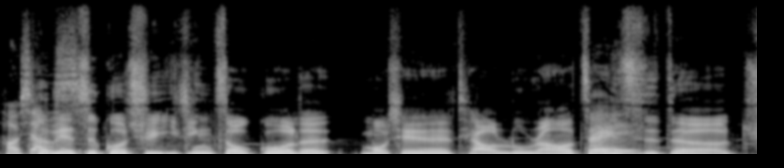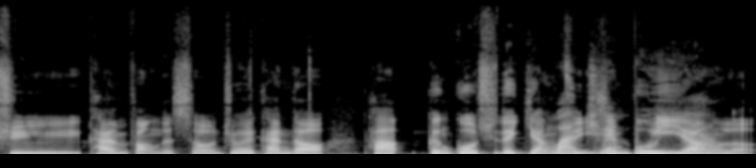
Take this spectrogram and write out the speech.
好像特别是过去已经走过了某些条路，然后再一次的去探访的时候，你就会看到。它跟过去的样子已经不一样了，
